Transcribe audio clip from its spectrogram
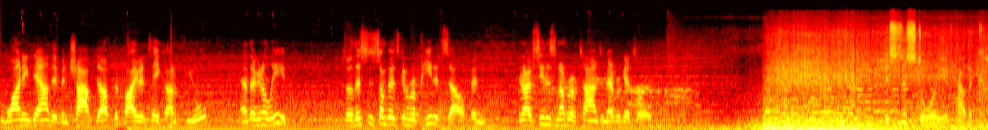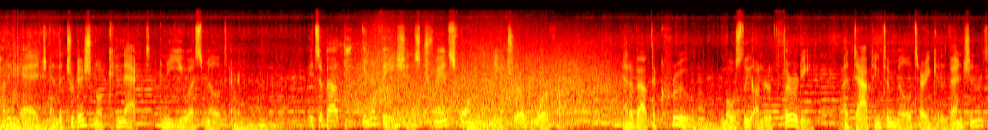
winding down. They've been chopped up. They're probably going to take on fuel and they're going to leave. So this is something that's going to repeat itself. And you know, I've seen this a number of times. It never gets old. This is a story of how the cutting edge and the traditional connect in the U.S. military. It's about the innovations transforming the nature of warfighting, and about the crew, mostly under 30, adapting to military conventions,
